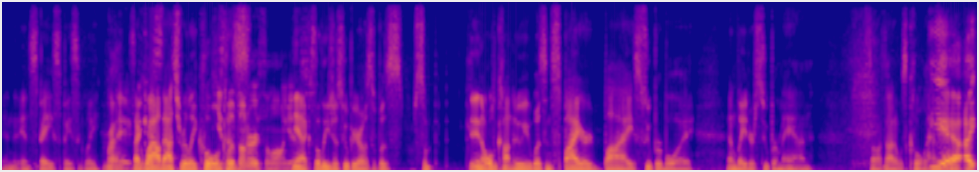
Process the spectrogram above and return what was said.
in in space, basically. Right. It's like Because wow, that's really cool. He's lived 'cause- on Earth along. Yes. Yeah, because the Legion of Superheroes was some, in old continuity was inspired by Superboy and later Superman. So I thought it was cool. to have- Yeah, I,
